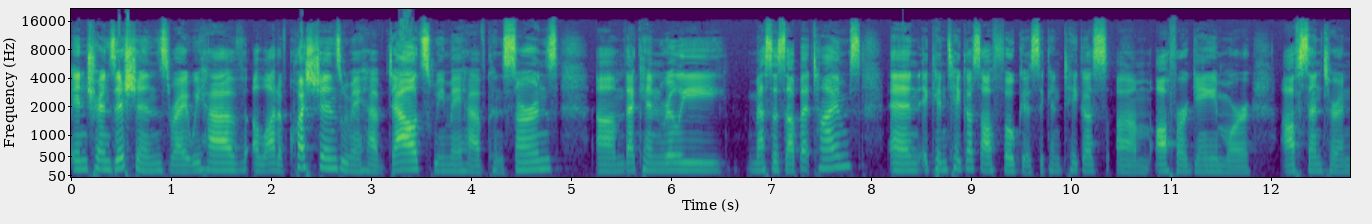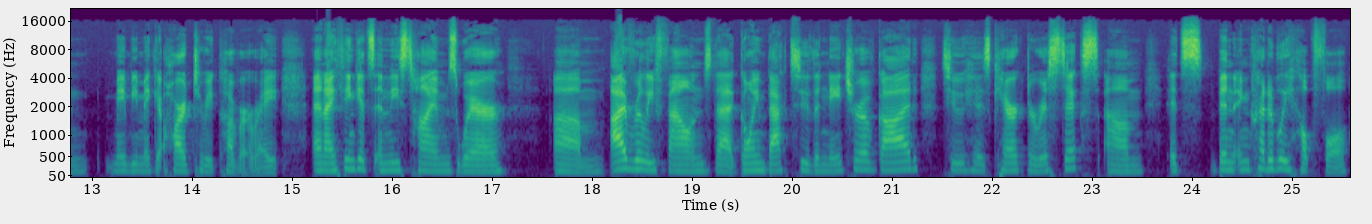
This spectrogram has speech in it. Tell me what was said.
in transitions, right, we have a lot of questions, we may have doubts, we may have concerns um, that can really mess us up at times, and it can take us off focus. It can take us um, off our game or off center and maybe make it hard to recover, right? And I think it's in these times where um, I've really found that going back to the nature of God, to his characteristics, um, it's been incredibly helpful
